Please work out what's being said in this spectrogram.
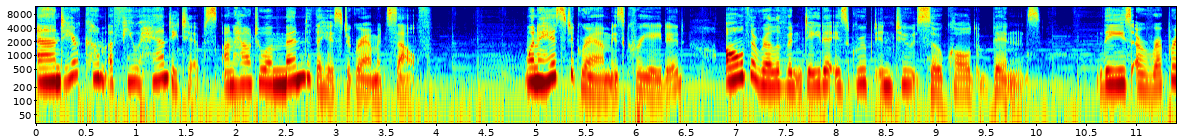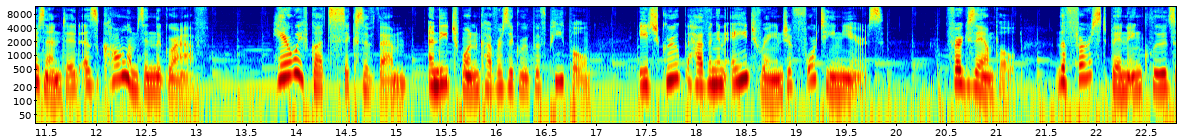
And here come a few handy tips on how to amend the histogram itself. When a histogram is created, all the relevant data is grouped into so-called bins. These are represented as columns in the graph. Here we've got six of them, and each one covers a group of people, each group having an age range of 14 years. For example, the first bin includes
